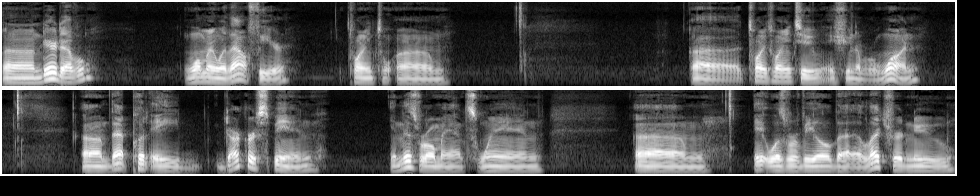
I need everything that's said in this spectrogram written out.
um, Daredevil, Woman Without Fear, 20, um, uh, 2022, issue number one, um, that put a darker spin in this romance when um, it was revealed that Elektra knew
